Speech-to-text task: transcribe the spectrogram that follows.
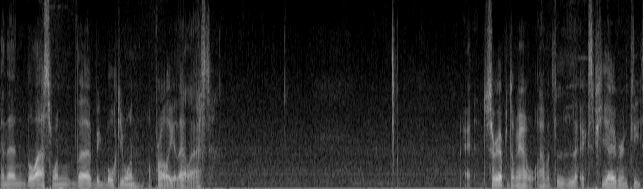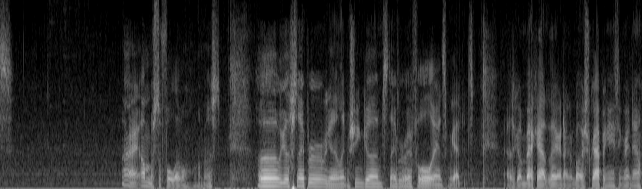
And then the last one, the big bulky one, I'll probably get that last. Alright, just hurry up and tell me how, how much XP I earned, please. Alright, almost a full level. Almost. Uh, we got a sniper, we got a light machine gun, sniper rifle, and some gadgets. I was going back out of there, not gonna bother scrapping anything right now.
